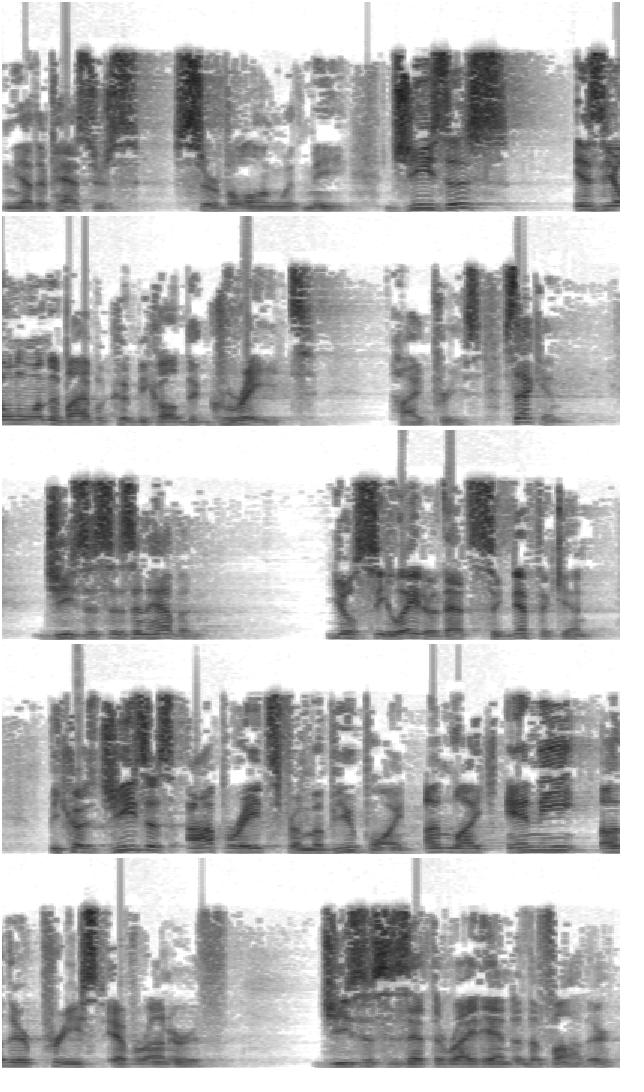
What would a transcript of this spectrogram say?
And the other pastors serve along with me. Jesus is the only one the Bible could be called the great high priest. Second, Jesus is in heaven. You'll see later that's significant because Jesus operates from a viewpoint unlike any other priest ever on earth. Jesus is at the right hand of the Father.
